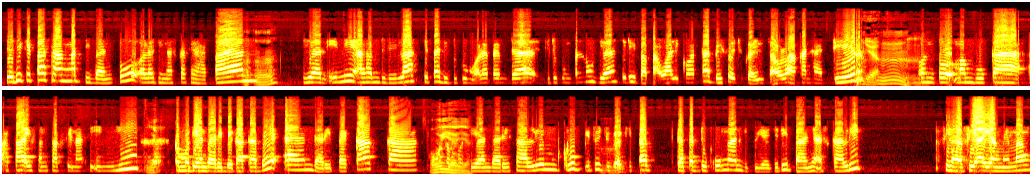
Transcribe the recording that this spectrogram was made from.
Jadi kita sangat dibantu oleh dinas kesehatan. Heeh. Dan ini alhamdulillah kita didukung oleh Pemda, didukung penuh ya. Jadi Bapak Wali Kota besok juga insya Allah akan hadir Ya. Hmm. untuk membuka apa event vaksinasi ini. Ya. Kemudian dari BKKBN, dari PKK, Oh, iya, iya. kemudian dari Salim Group itu juga kita dapat dukungan gitu ya. Jadi banyak sekali pihak-pihak yang memang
